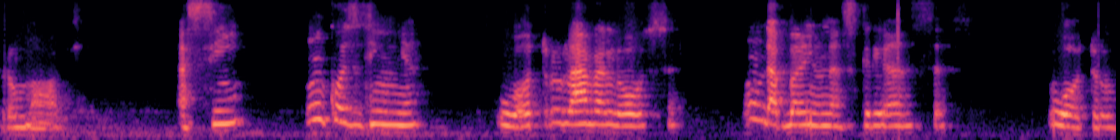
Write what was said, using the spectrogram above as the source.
promove. Assim, um cozinha, o outro lava a louça, um dá banho nas crianças, o outro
